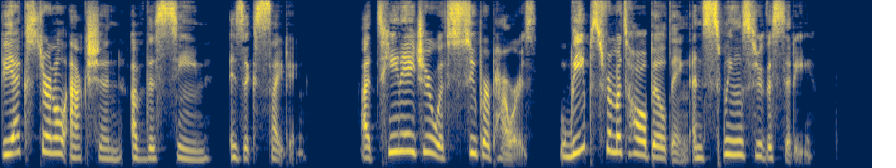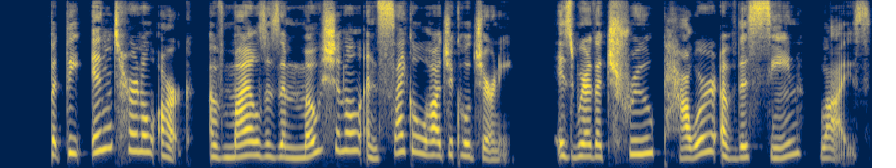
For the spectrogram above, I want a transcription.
The external action of this scene is exciting. A teenager with superpowers leaps from a tall building and swings through the city. But the internal arc of Miles's emotional and psychological journey is where the true power of this scene lies.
